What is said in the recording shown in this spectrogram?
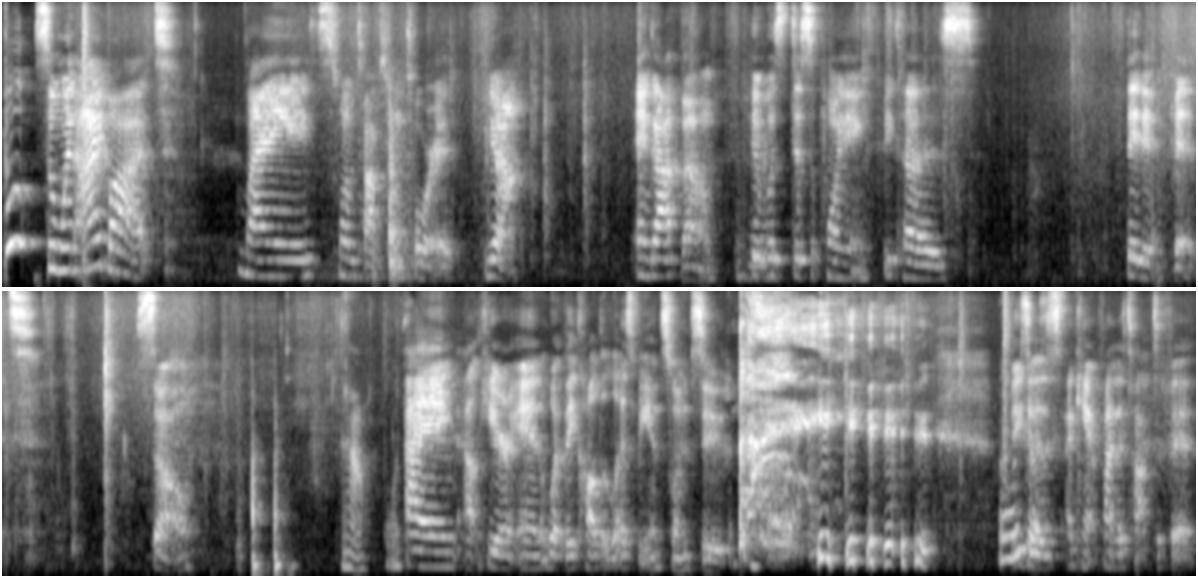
boop. so when I bought my swim tops from Torrid Yeah. and got them, Mm-hmm. it was disappointing because they didn't fit. So Yeah. I'm out here in what they call the lesbian swimsuit because I can't find a top to fit.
